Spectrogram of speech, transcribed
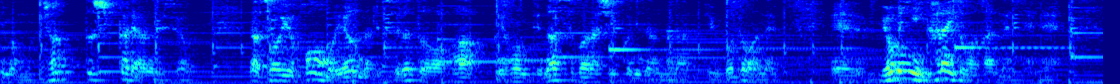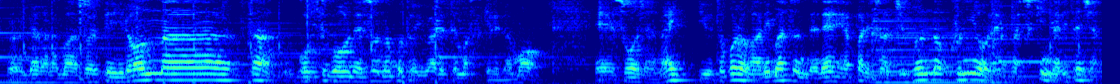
今もちゃんとしっかりあるんですよ。だそういう本も読んだりするとあ日本っていうのは素晴らしい国なんだなっていうことはね、えー読みに行かないと分かんないんでね。うんだからまあそうやっていろんなさご都合でそんなこと言われてますけれども、えーそうじゃないっていうところがありますんでね。やっぱりさ自分の国をやっぱ好きになりたいじゃん。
